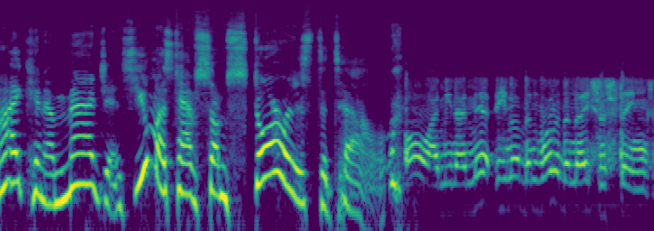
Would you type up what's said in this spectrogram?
I can imagine. So you must have some stories to tell. Oh, I mean, I met, you know, then one of the nicest things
